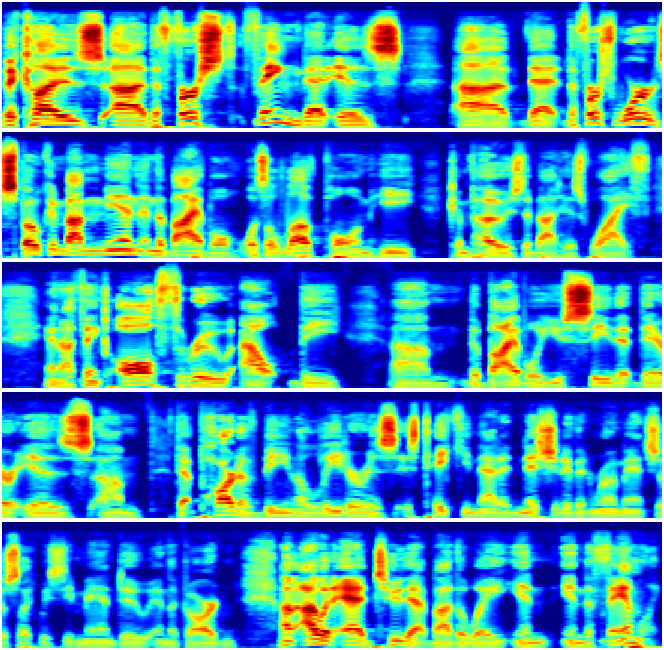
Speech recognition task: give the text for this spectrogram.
because uh, the first thing that is uh, that the first word spoken by men in the Bible was a love poem he composed about his wife, and I think all throughout the um, the Bible you see that there is um, that part of being a leader is is taking that initiative in romance, just like we see man do in the garden. Um, I would add to that, by the way, in in the family,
